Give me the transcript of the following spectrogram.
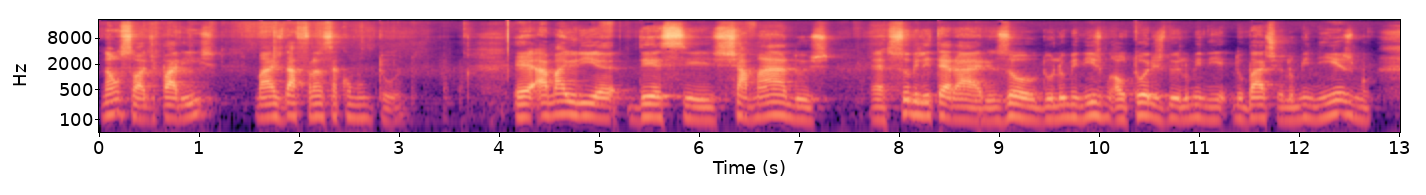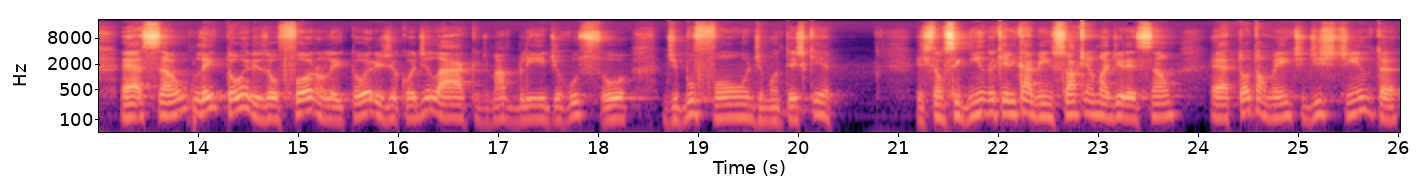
não só de Paris, mas da França como um todo. É, a maioria desses chamados é, subliterários ou do iluminismo, autores do, ilumini, do baixo iluminismo, é, são leitores ou foram leitores de Codillac, de Mably, de Rousseau, de Buffon, de Montesquieu. Eles estão seguindo aquele caminho, só que em uma direção é, totalmente distinta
